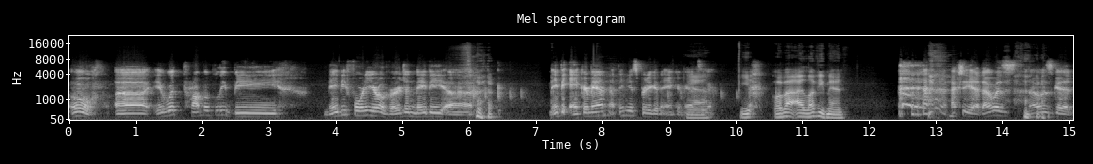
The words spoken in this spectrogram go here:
Oh, uh, it would probably be maybe Forty Year Old Virgin, maybe uh, maybe Anchorman. I think he's pretty good at Anchorman Yeah. too. yeah. What about I Love You Man? Actually, yeah, that was that was good.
